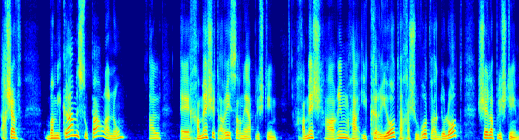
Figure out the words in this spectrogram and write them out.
עכשיו, במקרא מסופר לנו על אה, חמשת ערי סרני הפלישתים. חמש הערים העיקריות, החשובות והגדולות של הפלישתים.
